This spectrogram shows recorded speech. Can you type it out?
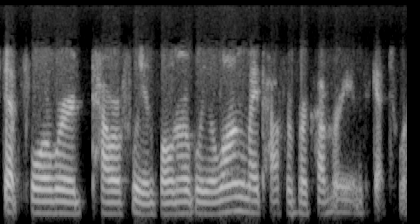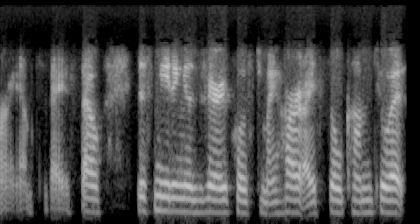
step forward powerfully and vulnerably along my path of recovery and to get to where I am today. So this meeting is very close to my heart. I still come to it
